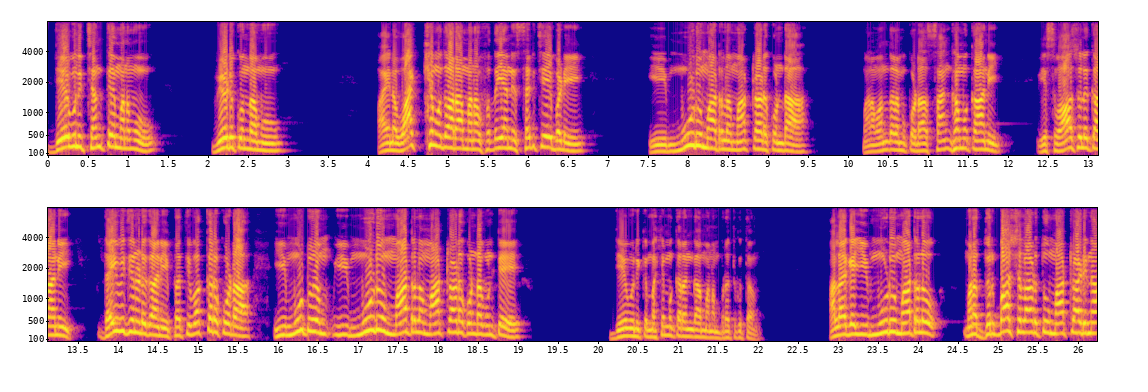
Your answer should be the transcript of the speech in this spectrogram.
దేవుని చెంతే మనము వేడుకుందాము. ఆయన వాక్యము ద్వారా మన హృదయాన్ని సరిచేయబడి ఈ మూడు మాటలు మాట్లాడకుండా మనమందరం కూడా సంఘము కానీ విశ్వాసులు కానీ దైవజనుడు కానీ ప్రతి ఒక్కరు కూడా ఈ మూటు ఈ మూడు మాటలు మాట్లాడకుండా ఉంటే దేవునికి మహిమకరంగా మనం బ్రతుకుతాం. అలాగే ఈ మూడు మాటలు మన దుర్భాషలాడుతూ మాట్లాడినా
